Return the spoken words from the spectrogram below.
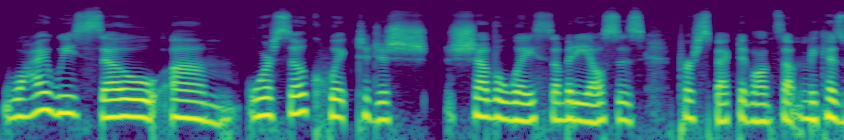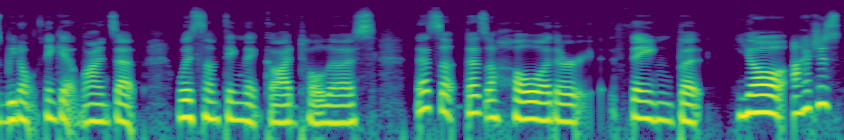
why we so um we're so quick to just sh- shove away somebody else's perspective on something because we don't think it lines up with something that God told us. That's a that's a whole other thing. But y'all, I just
